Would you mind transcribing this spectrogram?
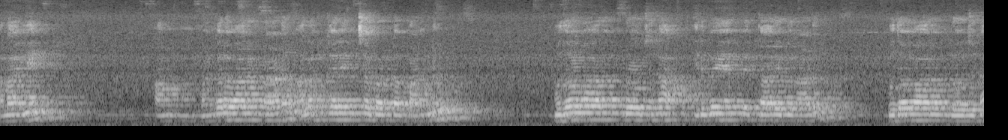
అలాగే మంగళవారం నాడు అలంకరించబడ్డ పండ్లు బుధవారం రోజున ఇరవై ఎనిమిది తారీఖు నాడు బుధవారం రోజున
